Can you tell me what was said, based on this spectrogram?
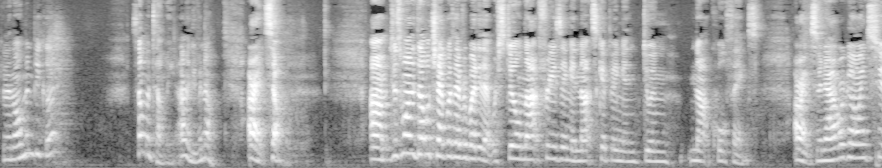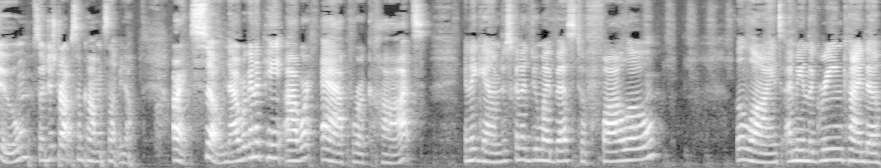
Can an omen be good? Someone tell me. I don't even know. All right, so um, just want to double check with everybody that we're still not freezing and not skipping and doing not cool things. All right, so now we're going to, so just drop some comments, let me know. All right, so now we're going to paint our apricot. And again, I'm just going to do my best to follow the lines. I mean, the green kind of,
